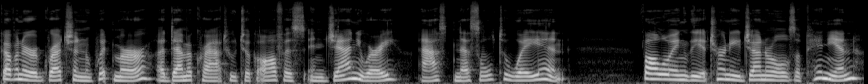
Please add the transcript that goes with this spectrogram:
Governor Gretchen Whitmer, a Democrat who took office in January, asked Nessel to weigh in. Following the Attorney General's opinion,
